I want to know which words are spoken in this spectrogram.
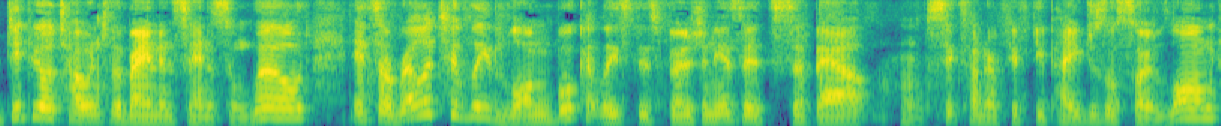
dip your toe into the Brandon Sanderson world. It's a relatively long book, at least this version is. It's about hmm, 650 pages or so long.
